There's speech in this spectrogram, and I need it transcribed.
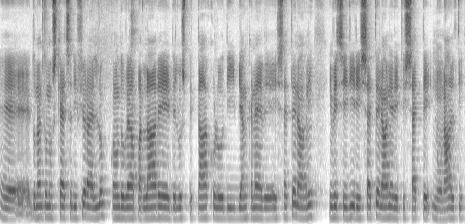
eh, durante uno sketch di Fiorello, quando doveva parlare dello spettacolo di Biancaneve e i sette nani, invece di dire i sette nani ha detto i sette non alti.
